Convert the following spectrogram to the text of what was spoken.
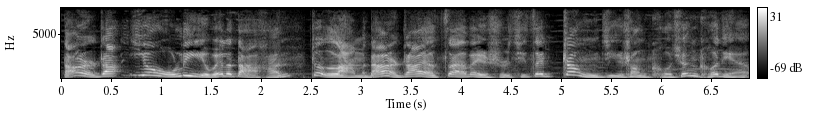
达尔扎又立为了大汗。这喇嘛达尔扎呀，在位时期在政绩上可圈可点，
